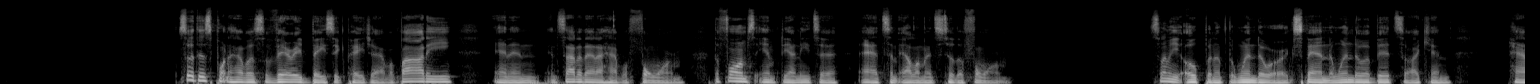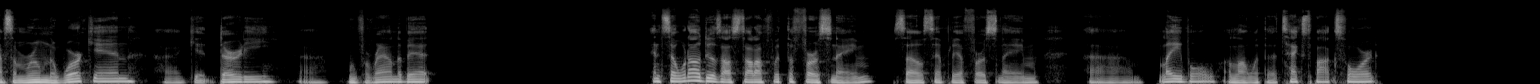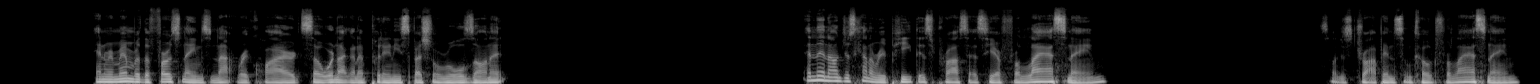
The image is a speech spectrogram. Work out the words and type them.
So at this point, I have a very basic page. I have a body, and then inside of that, I have a form. The form's empty. I need to add some elements to the form. So let me open up the window or expand the window a bit so I can have some room to work in, uh, get dirty, uh, move around a bit. And so what I'll do is I'll start off with the first name. So simply a first name um, label along with a text box for it. And remember, the first name's not required, so we're not going to put any special rules on it. And then I'll just kind of repeat this process here for last name. So I'll just drop in some code for last name.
